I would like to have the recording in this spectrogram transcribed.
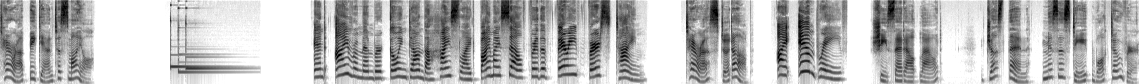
Tara began to smile. And I remember going down the high slide by myself for the very first time. Tara stood up. I am brave, she said out loud. Just then, Mrs. D walked over.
